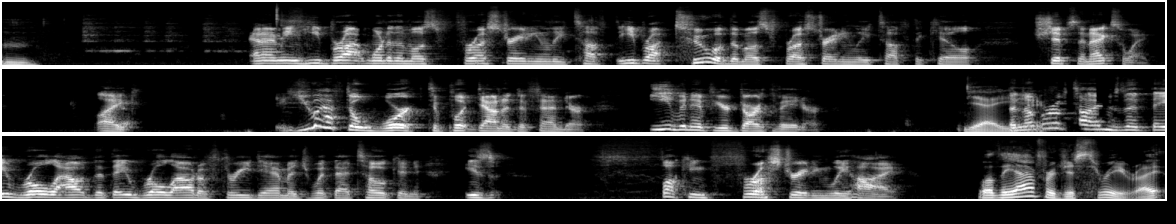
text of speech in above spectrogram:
Mm. And I mean, he brought one of the most frustratingly tough. He brought two of the most frustratingly tough to kill ships in X-wing. Like, yeah. you have to work to put down a defender, even if you're Darth Vader. Yeah, the do. number of times that they roll out that they roll out of three damage with that token is fucking frustratingly high. Well, the average is three, right?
